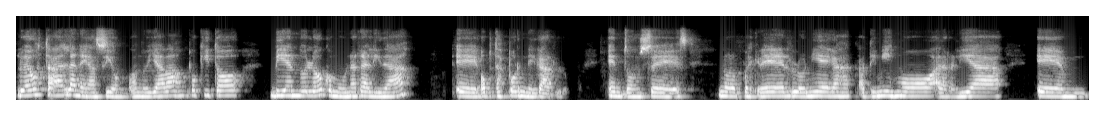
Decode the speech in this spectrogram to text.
Luego está la negación, cuando ya vas un poquito viéndolo como una realidad, eh, optas por negarlo. Entonces, no lo puedes creer, lo niegas a, ti mismo, a la realidad, em,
